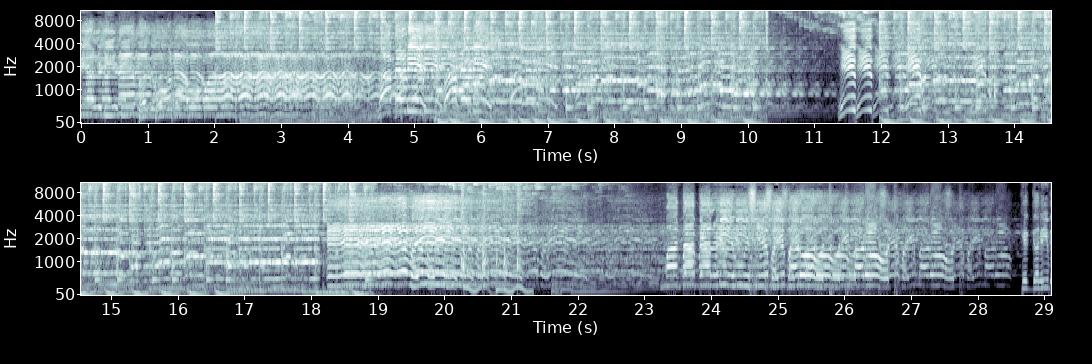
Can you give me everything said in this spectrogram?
મેલડીના ભગવાના હા મેલડી. હા મેલડી. Hip hip hip. એ ભાઈ. માતા મેલડી એવું છે ભાઈ મારો કે ગરીબ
